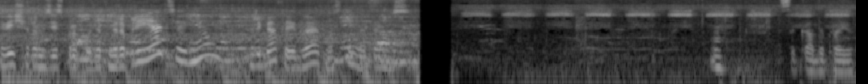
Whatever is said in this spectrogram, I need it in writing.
Вечером здесь проходят мероприятия, днем ребята играют настольный теннис. Цикады поют.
